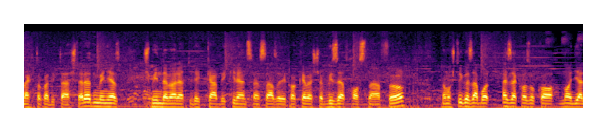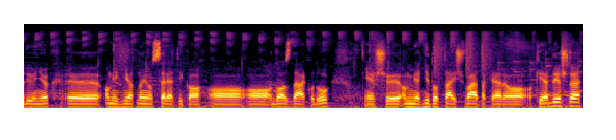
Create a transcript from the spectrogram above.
megtakarítást eredményez, és mindemellett ugye kb. 90%-kal kevesebb vizet használ föl. Na most igazából ezek azok a nagy előnyök, eh, amik miatt nagyon szeretik a, a, a gazdálkodók, és eh, amiatt nyitottá is váltak erre a kérdésre.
